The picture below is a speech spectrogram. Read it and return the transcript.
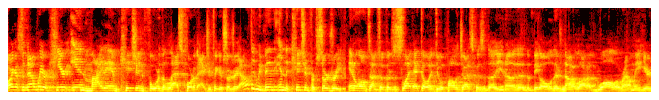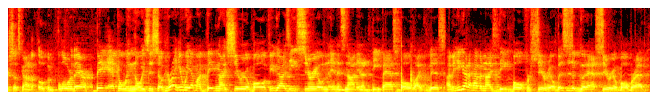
Alright guys, so now we are here in my damn kitchen for the last part of action action figure surgery. I don't think we've been in the kitchen for surgery in a long time, so if there's a slight echo, I do apologize because of the, you know, the, the big old, there's not a lot of wall around me here, so it's kind of an open floor there. Big echoing noises. So right here we have my big, nice cereal bowl. If you guys eat cereal and it's not in a deep-ass bowl like this, I mean, you gotta have a nice deep bowl for cereal. This is a good-ass cereal bowl, Brad.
